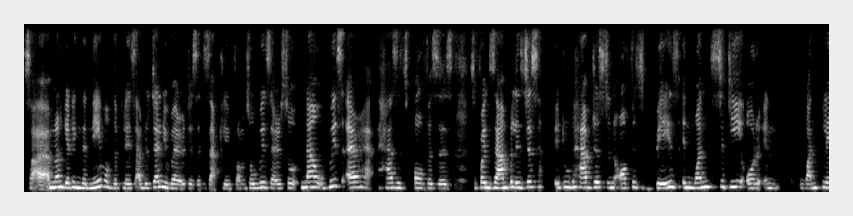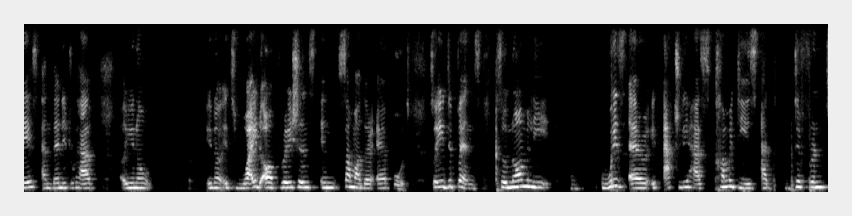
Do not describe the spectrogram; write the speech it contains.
So I, am not getting the name of the place. I will tell you where it is exactly from. So Wizz Air. So now Wizz Air ha has its offices. So for example, it's just it would have just an office base in one city or in one place, and then it would have, uh, you know, you know it's wide operations in some other airport so it depends so normally Wizz Air, it actually has committees at different,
